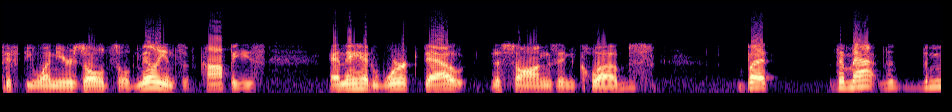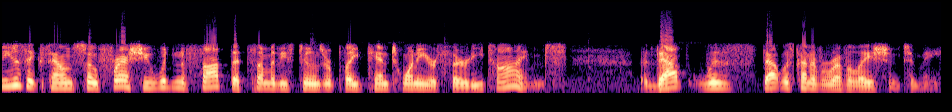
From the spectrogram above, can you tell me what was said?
51 years old, sold millions of copies, and they had worked out the songs in clubs. But the, ma- the, the music sounds so fresh, you wouldn't have thought that some of these tunes were played 10, 20, or 30 times. That was, that was kind of a revelation to me.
